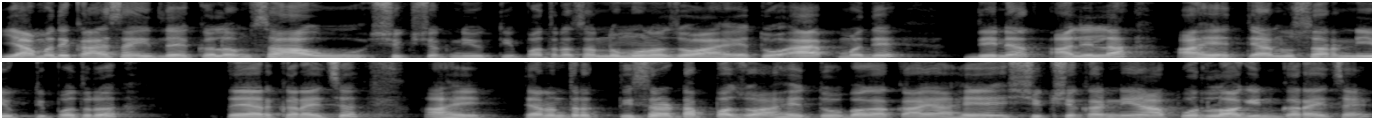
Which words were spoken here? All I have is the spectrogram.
यामध्ये काय सांगितलंय? कलम सहा ऊ शिक्षक नियुक्ती पत्राचा नमुना जो आहे तो ॲपमध्ये देण्यात आलेला आहे. त्यानुसार नियुक्तीपत्र तयार करायचं आहे. त्यानंतर तिसरा टप्पा जो आहे तो बघा काय आहे? शिक्षकांनी ॲपवर लॉग इन करायचं आहे.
